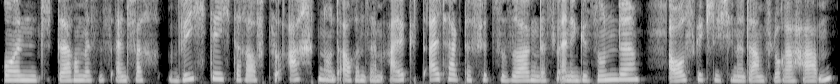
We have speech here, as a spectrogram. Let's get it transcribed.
Und darum ist es einfach wichtig, darauf zu achten und auch in seinem Alltag dafür zu sorgen, dass wir eine gesunde, ausgeglichene Darmflora haben.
